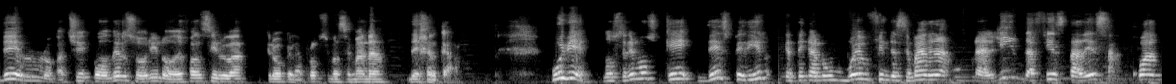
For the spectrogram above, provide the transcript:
de Bruno Pacheco, del sobrino de Juan Silva, creo que la próxima semana deja el carro. Muy bien, nos tenemos que despedir, que tengan un buen fin de semana, una linda fiesta de San Juan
